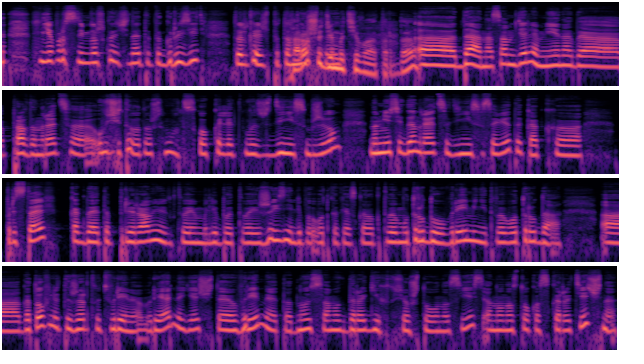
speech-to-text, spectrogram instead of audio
мне просто немножко начинает это грузить, только лишь потому Хороший что... демотиватор, да? А, да, на самом деле мне иногда, правда, нравится, учитывая то, что вот сколько лет мы с Денисом живем, но мне всегда нравятся Дениса советы, как э, представь, когда это приравнивают к твоим, либо твоей жизни, либо, вот как я сказала, к твоему труду, времени твоего труда. А готов ли ты жертвовать время? Реально, я считаю, время — это одно из самых дорогих. Все, что у нас есть, оно настолько скоротечно.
